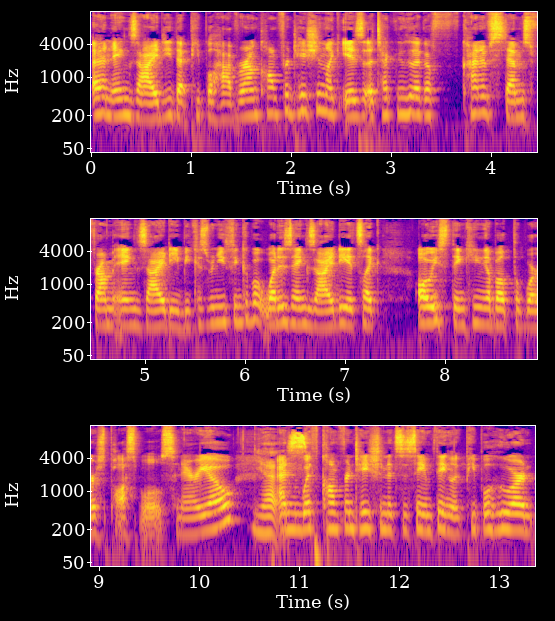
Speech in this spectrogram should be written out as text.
and anxiety that people have around confrontation like is a technically like a kind of stems from anxiety because when you think about what is anxiety it's like always thinking about the worst possible scenario Yes. and with confrontation it's the same thing like people who are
